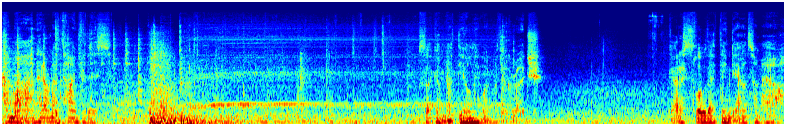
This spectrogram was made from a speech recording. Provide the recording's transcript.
Come on, I don't have time for this. Looks like I'm not the only one with a grudge. Gotta slow that thing down somehow.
